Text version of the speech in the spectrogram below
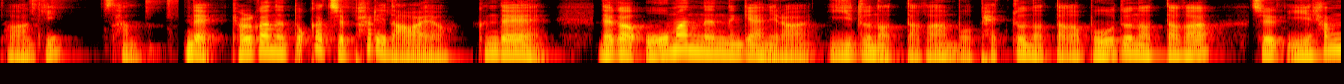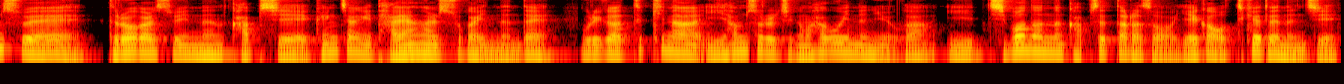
더하기 3. 네, 결과는 똑같이 8이 나와요. 근데 내가 5만 넣는 게 아니라 2도 넣었다가 뭐 100도 넣었다가 모두 넣었다가 즉 이 함수에 들어갈 수 있는 값이 굉장히 다양할 수가 있는데 우리가 특히나 이 함수를 지금 하고 있는 이유가 이 집어넣는 값에 따라서 얘가 어떻게 되는지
